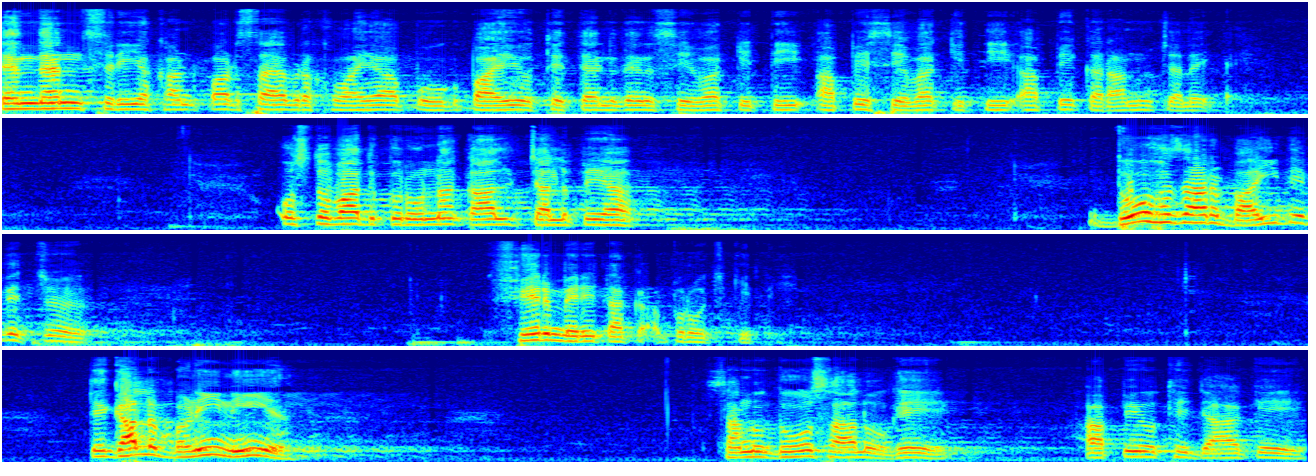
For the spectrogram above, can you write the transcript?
ਤਿੰਨ ਦਿਨ ਸ੍ਰੀ ਅਖੰਡ ਪਾਠ ਸਾਹਿਬ ਰਖਵਾਇਆ, ਭੋਗ ਪਾਏ, ਉੱਥੇ ਤਿੰਨ ਦਿਨ ਸੇਵਾ ਕੀਤੀ, ਆਪੇ ਸੇਵਾ ਕੀਤੀ, ਆਪੇ ਘਰਾਂ ਨੂੰ ਚਲੇ ਗਏ। ਉਸ ਤੋਂ ਬਾਅਦ ਕਰੋਨਾ ਕਾਲ ਚੱਲ ਪਿਆ। 2022 ਦੇ ਵਿੱਚ ਫਿਰ ਮੇਰੇ ਤੱਕ ਅਪਰੋਚ ਕੀਤੀ। ਤੇ ਗੱਲ ਬਣੀ ਨਹੀਂ ਹੈ। ਸਾਨੂੰ 2 ਸਾਲ ਹੋ ਗਏ। ਆਪੇ ਉੱਥੇ ਜਾ ਕੇ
